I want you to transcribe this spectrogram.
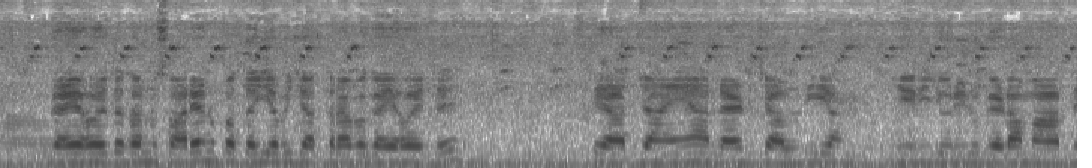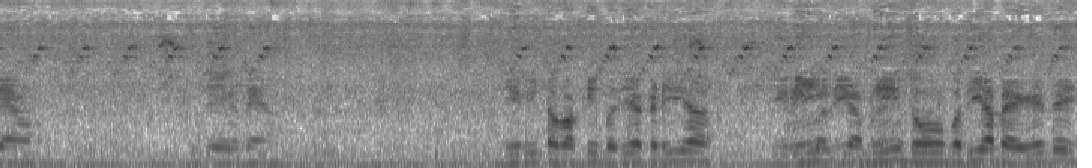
ਹਾਂ। ਗਏ ਹੋਏ ਤਾਂ ਤੁਹਾਨੂੰ ਸਾਰਿਆਂ ਨੂੰ ਪਤਾ ਹੀ ਆ ਵੀ ਯਾਤਰਾ 'ਤੇ ਗਏ ਹੋਏ ਤੇ। ਤੇ ਅੱਜ ਆਏ ਆ ਲਾਈਟ ਚੱਲਦੀ ਆ। ਜੀਰੀ ਜੂਰੀ ਨੂੰ ਗੇੜਾ ਮਾਰਦੇ ਆ ਹੁਣ। ਦੇਖਦੇ ਆ। ਜੀਰੀ ਤਾਂ ਬਾਕੀ ਵਧੀਆ ਖੜੀ ਆ। ਜੀਰੀ ਵਧੀਆ ਮੀਂਹ ਦੋ ਵਧੀਆ ਪੈ ਗਏ ਤੇ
